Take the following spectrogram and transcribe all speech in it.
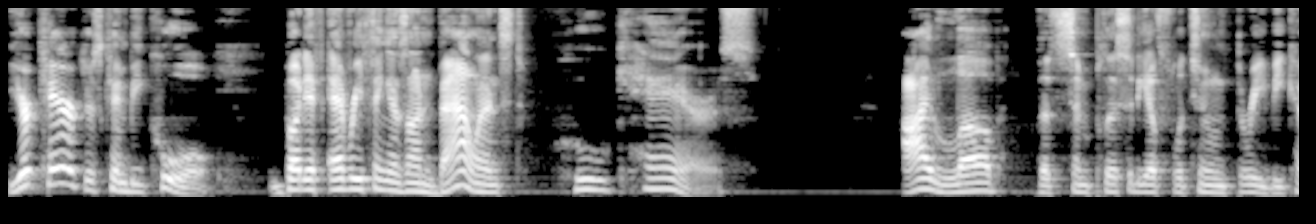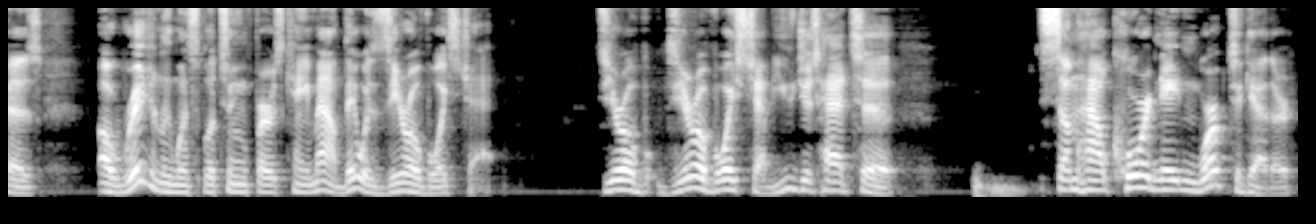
your characters can be cool. But if everything is unbalanced, who cares? I love the simplicity of Splatoon 3 because originally when Splatoon first came out, there was zero voice chat. Zero zero voice chat. You just had to somehow coordinate and work together.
